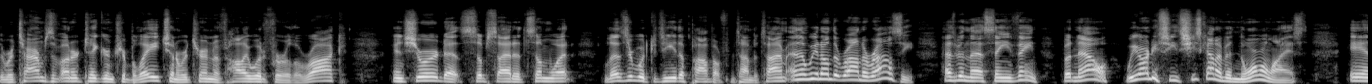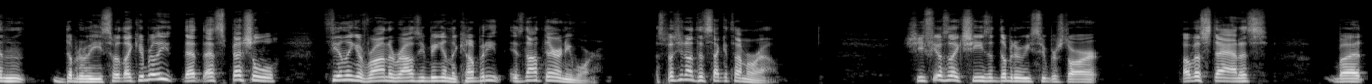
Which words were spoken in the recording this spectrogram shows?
The retirements of Undertaker and Triple H and a return of Hollywood for The Rock ensured that subsided somewhat. Lesnar would continue to pop up from time to time. And then we know that Ronda Rousey has been that same vein. But now we already see she's kind of been normalized in WWE. So like it really, that, that special feeling of Ronda Rousey being in the company is not there anymore especially not the second time around. She feels like she's a WWE superstar of a status, but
